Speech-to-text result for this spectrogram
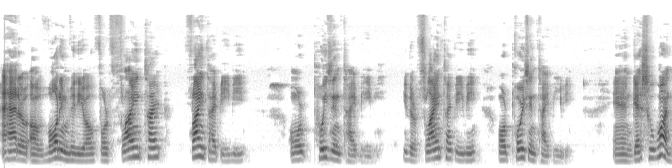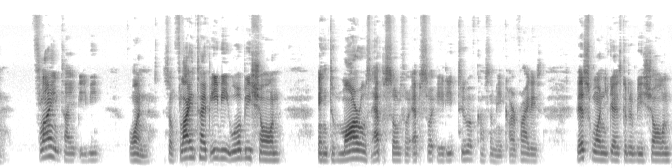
I had a, a voting video for flying type, flying type Eevee or poison type Eevee. Either flying type Eevee or poison type Eevee. And guess who won? Flying type Eevee won. So flying type Eevee will be shown in tomorrow's episode for episode 82 of Custom Made Car Fridays. This one you guys gonna be shown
